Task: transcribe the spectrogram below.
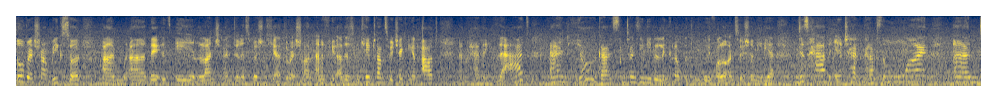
Still restaurant week so um, uh, there is a lunch and dinner special here at the restaurant and a few others in Cape Town so we're checking it out and we're having that. And yo guys sometimes you need to link up with the people you follow on social media and just have a chat and have some wine. And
